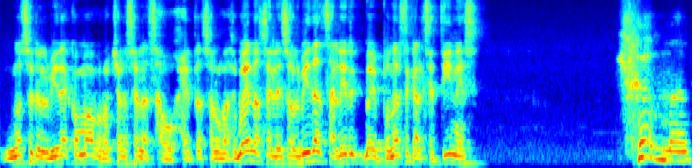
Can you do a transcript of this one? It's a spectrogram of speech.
no se le olvida cómo abrocharse las agujetas o algo así. Bueno, se les olvida salir, ponerse calcetines.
